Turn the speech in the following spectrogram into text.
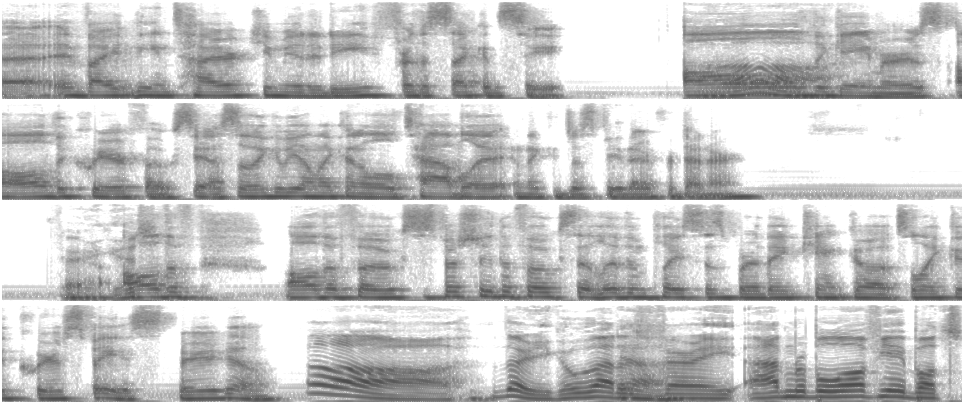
uh, invite the entire community for the second seat. All Oh. the gamers, all the queer folks. Yeah, so they could be on like a little tablet and they could just be there for dinner. Very good. All the all the folks, especially the folks that live in places where they can't go out to like a queer space. There you go. Oh, there you go. That is Yeah. very admirable of you, but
